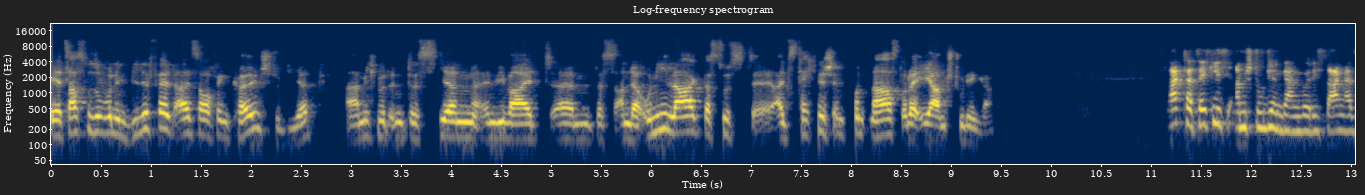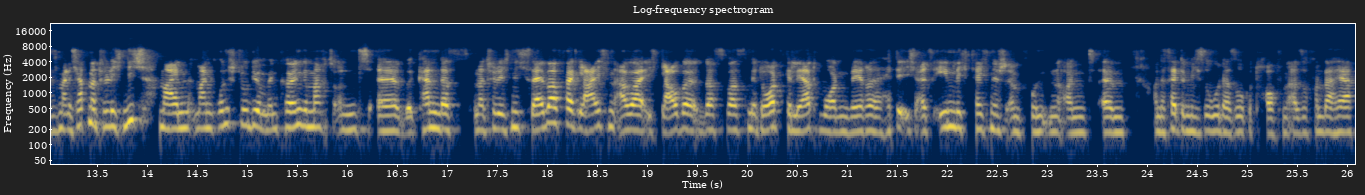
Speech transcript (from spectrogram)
jetzt hast du sowohl in Bielefeld als auch in Köln studiert. Äh, mich würde interessieren, inwieweit ähm, das an der Uni lag, dass du es äh, als technisch empfunden hast oder eher am Studiengang lag tatsächlich am Studiengang, würde ich sagen. Also ich meine, ich habe natürlich nicht mein, mein Grundstudium in Köln gemacht und äh, kann das natürlich nicht selber vergleichen, aber ich glaube, das, was mir dort gelehrt worden wäre, hätte ich als ähnlich technisch empfunden und, ähm, und das hätte mich so oder so getroffen. Also von daher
